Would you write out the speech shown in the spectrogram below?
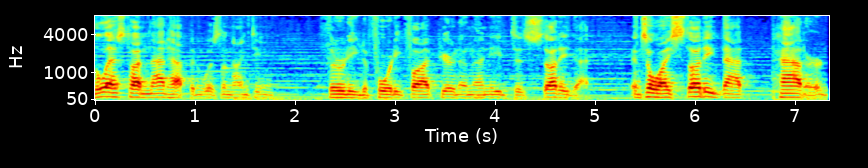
the last time that happened was the 1930 to 45 period, and I needed to study that. And so I studied that pattern.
